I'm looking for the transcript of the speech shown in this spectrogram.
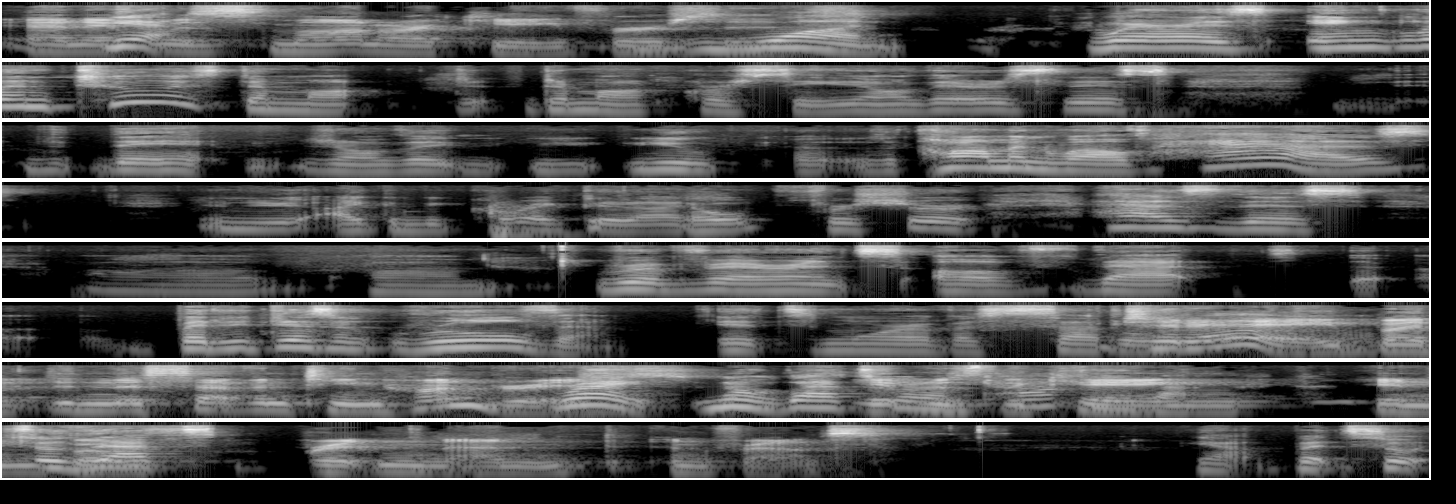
and it yes. was monarchy versus one. Whereas England too is demo- democracy. You know, there's this. They, you know, the you uh, the Commonwealth has, and you, I can be corrected. I hope for sure has this uh, um, reverence of that, but it doesn't rule them. It's more of a subtle today, but in the 1700s, right? No, that's it was the king about. in So both that's- Britain and in France. Yeah, but so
